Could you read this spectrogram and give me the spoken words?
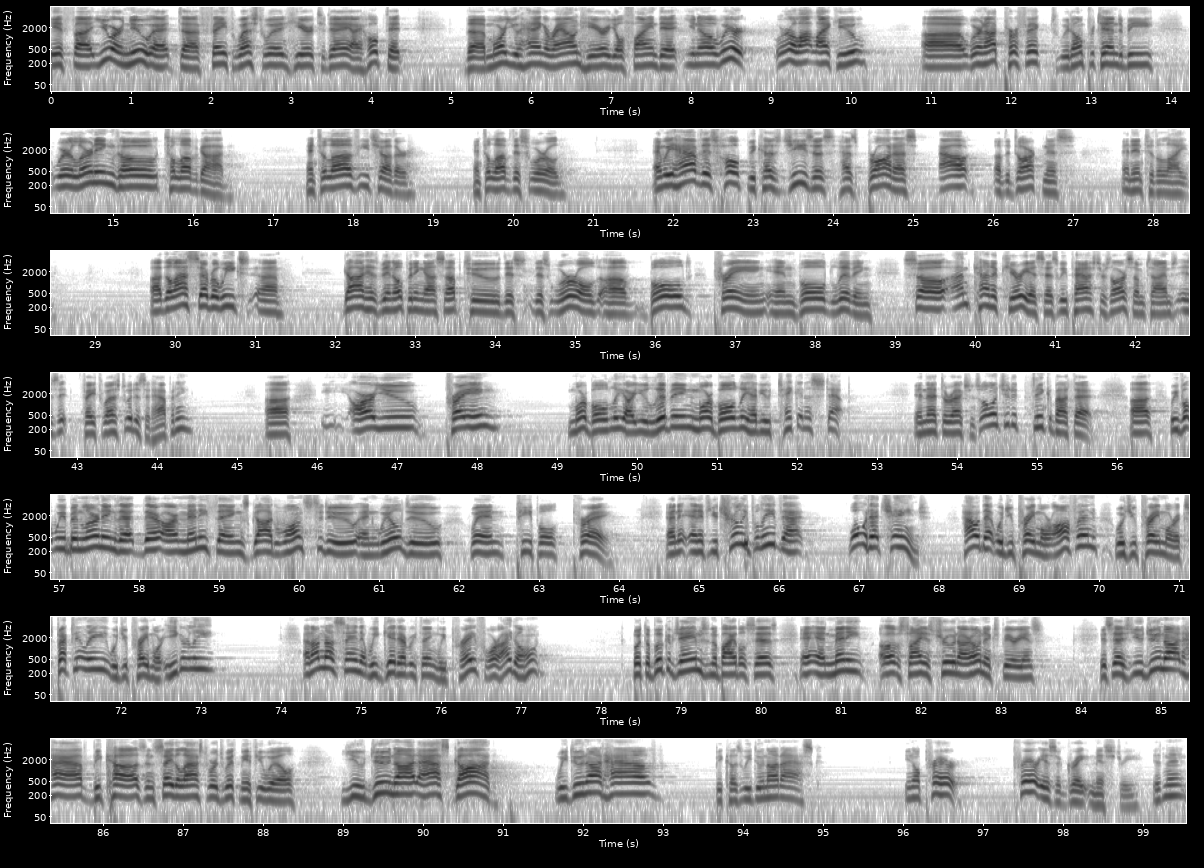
If uh, you are new at uh, Faith Westwood here today, I hope that the more you hang around here, you'll find that, you know, we're, we're a lot like you. Uh, we're not perfect. We don't pretend to be. We're learning, though, to love God and to love each other and to love this world. And we have this hope because Jesus has brought us out of the darkness and into the light. Uh, the last several weeks, uh, God has been opening us up to this, this world of bold praying and bold living. So I'm kind of curious, as we pastors are sometimes, is it Faith Westwood? Is it happening? Uh, are you praying more boldly? Are you living more boldly? Have you taken a step in that direction? So I want you to think about that. Uh, we've, we've been learning that there are many things God wants to do and will do when people pray. And, and if you truly believe that, what would that change? How would that? Would you pray more often? Would you pray more expectantly? Would you pray more eagerly? And I'm not saying that we get everything we pray for, I don't. But the book of James in the Bible says, and, many of us find it's true in our own experience, it says, You do not have because, and say the last words with me if you will, you do not ask God. We do not have because we do not ask. You know, prayer, prayer is a great mystery, isn't it?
